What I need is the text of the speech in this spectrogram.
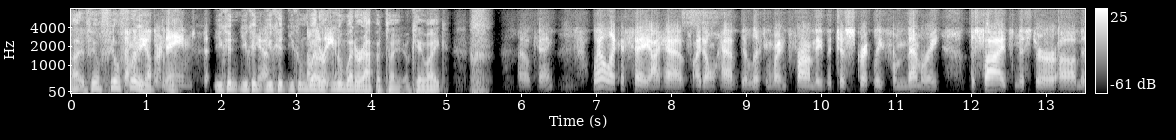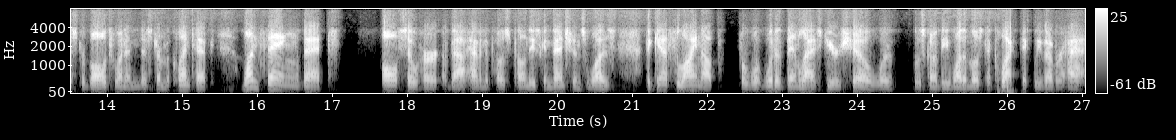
Uh, feel feel some free. of the other names. That, You can you can Yeah. you can you can whet her the- you can whet her appetite. Okay, Mike. Okay. Well, like I say, I have I don't have the listing right in front of me, but just strictly from memory, besides Mr. Uh, Mr. Baldwin and Mr. McClintock, one thing that also hurt about having to postpone these conventions was the guest lineup for what would have been last year's show was, was going to be one of the most eclectic we've ever had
